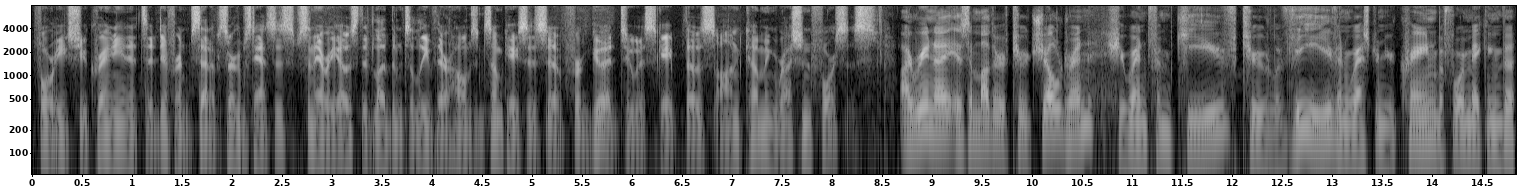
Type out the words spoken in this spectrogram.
For each Ukrainian, it's a different set of circumstances, scenarios that led them to leave their homes, in some cases uh, for good, to escape those oncoming Russian forces. Irina is a mother of two children. She went from Kiev to Lviv in western Ukraine before making the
